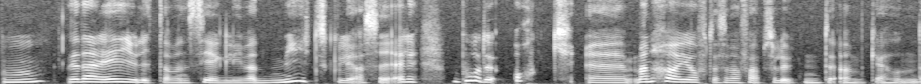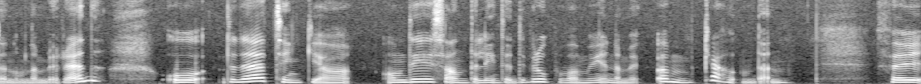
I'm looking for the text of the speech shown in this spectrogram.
Mm. Det där är ju lite av en seglivad myt skulle jag säga. Eller både och. Eh, man hör ju ofta att man får absolut inte ömka hunden om den blir rädd. Och det där tänker jag, om det är sant eller inte, det beror på vad man menar med ömka hunden. För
